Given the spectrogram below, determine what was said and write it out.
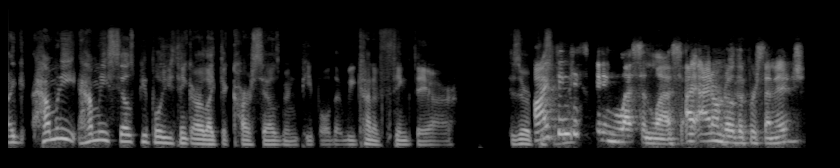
Like how many how many salespeople you think are like the car salesman people that we kind of think they are? Is there? I think it's getting less and less. I, I don't know the percentage.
